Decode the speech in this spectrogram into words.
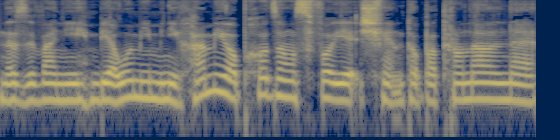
nazywani białymi mnichami, obchodzą swoje święto patronalne.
